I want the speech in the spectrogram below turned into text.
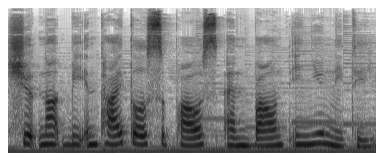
should not be entitled spouse and bound in unity.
